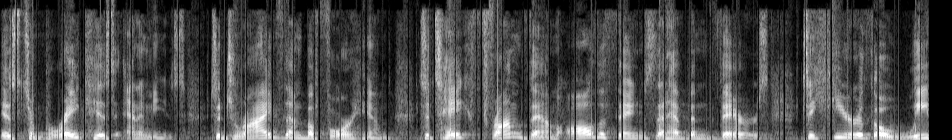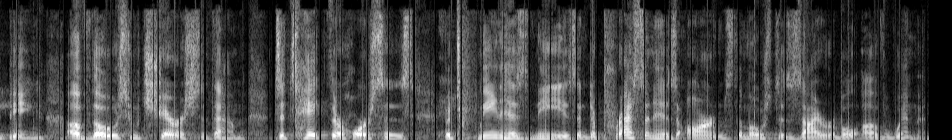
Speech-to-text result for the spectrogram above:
is to break his enemies, to drive them before him, to take from them all the things that have been theirs, to hear the weeping of those who cherish them, to take their horses between his knees and to press in his arms the most desirable of women.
